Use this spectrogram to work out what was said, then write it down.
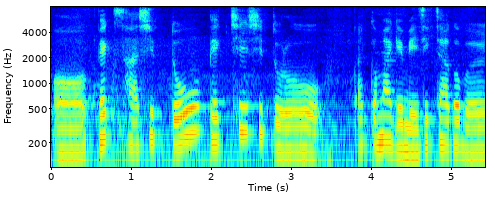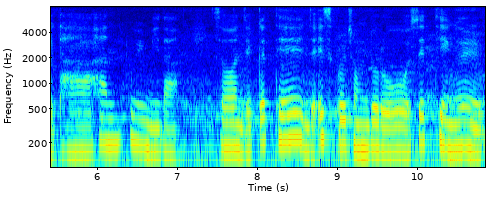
어 140도, 170도로 깔끔하게 매직 작업을 다 한 후입니다. 그래서 이제 끝에 이제 S꼴 정도로 세팅을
